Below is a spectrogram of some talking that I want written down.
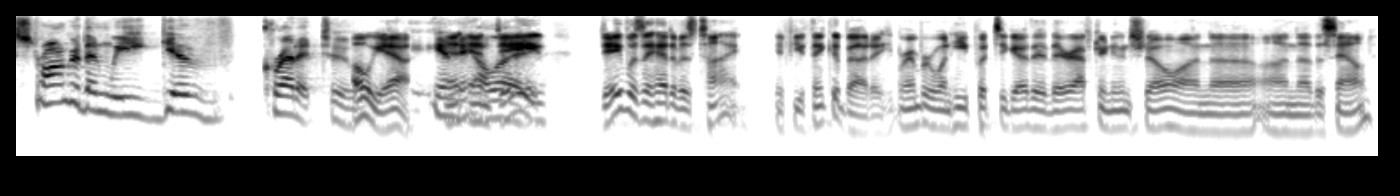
stronger than we give credit to. Oh yeah, in and, and LA. Dave Dave was ahead of his time. If you think about it, remember when he put together their afternoon show on uh, on uh, the Sound?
